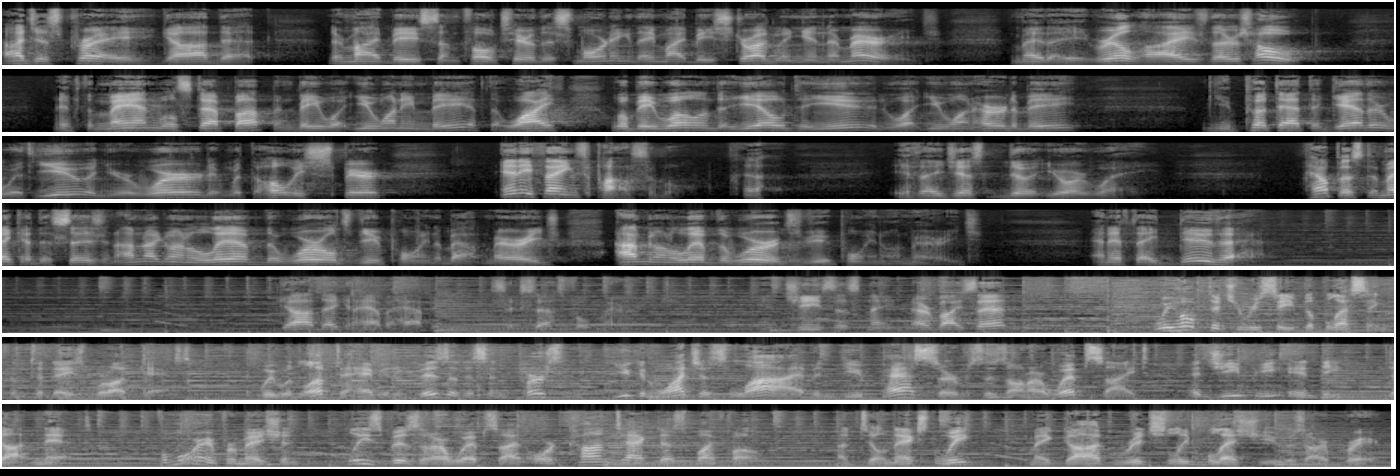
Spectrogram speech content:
I just pray, God, that there might be some folks here this morning, they might be struggling in their marriage. May they realize there's hope. If the man will step up and be what you want him to be, if the wife will be willing to yield to you and what you want her to be, you put that together with you and your word and with the Holy Spirit, anything's possible if they just do it your way. Help us to make a decision. I'm not going to live the world's viewpoint about marriage. I'm going to live the Word's viewpoint on marriage. And if they do that, God, they can have a happy, successful marriage. In Jesus' name. Everybody said? We hope that you received a blessing from today's broadcast. We would love to have you to visit us in person. You can watch us live and view past services on our website at gpindy.net. For more information, please visit our website or contact us by phone. Until next week, may God richly bless you, is our prayer.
